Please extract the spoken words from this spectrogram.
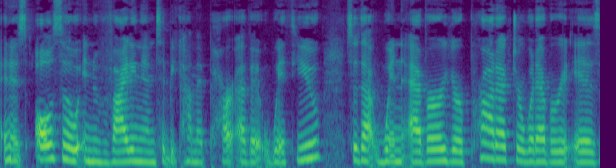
And it's also inviting them to become a part of it with you so that whenever your product or whatever it is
